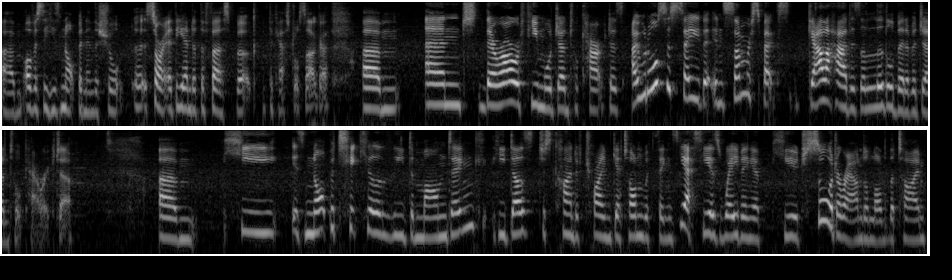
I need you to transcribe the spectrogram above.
Um, obviously, he's not been in the short. Uh, sorry, at the end of the first book of the Kestrel saga. Um, and there are a few more gentle characters. I would also say that in some respects, Galahad is a little bit of a gentle character. Um, he is not particularly demanding. He does just kind of try and get on with things. Yes, he is waving a huge sword around a lot of the time,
